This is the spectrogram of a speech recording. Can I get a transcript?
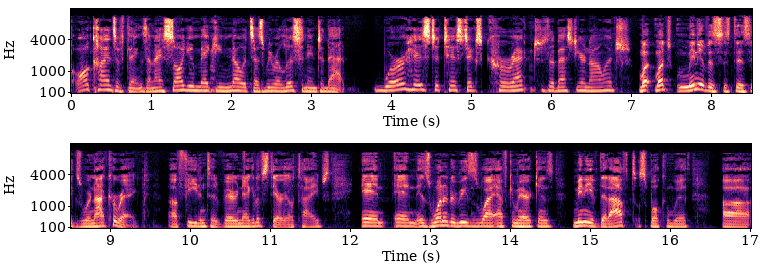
all kinds of things. And I saw you making notes as we were listening to that. Were his statistics correct to the best of your knowledge? Much, many of his statistics were not correct, uh, feed into very negative stereotypes. And, and is one of the reasons why African Americans, many of that I've spoken with, uh,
